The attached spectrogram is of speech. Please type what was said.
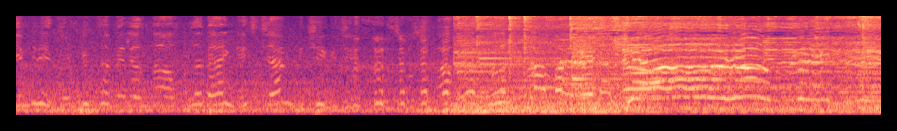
yemin ediyorum bir tabelanın altında ben geçeceğim, üçe gideceksiniz. Yaşıyorum.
